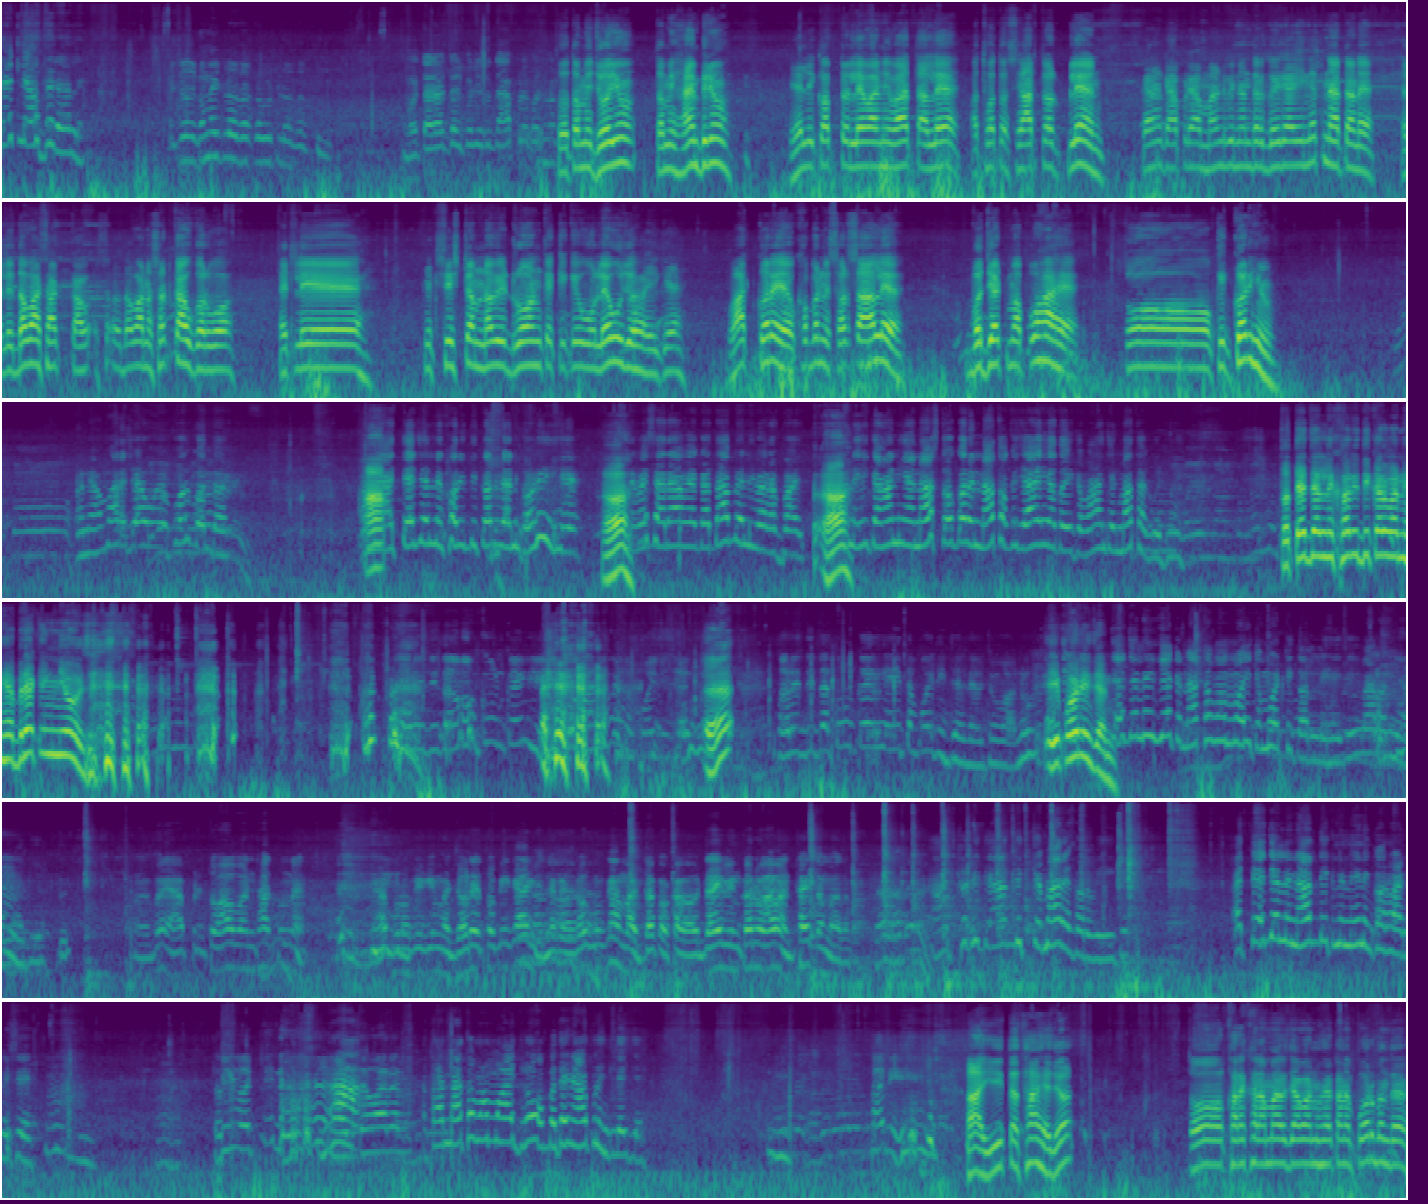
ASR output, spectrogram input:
એટલે અધર હાલે. તો તમે જોયું તમે સાંભળ્યું? હેલિકોપ્ટર લેવાની વાત આ લે અથવા તો ચાર્ટર પ્લેન કારણ કે આપણે આ માંડવીની અંદર ગયા એ નથી નાટાણે એટલે દવા છંટકાવ દવાનો છંટકાવ કરવો. એટલે કંઈક સિસ્ટમ નવી ડ્રોન કે કંઈક એવું લેવું જોઈએ કે. વાત કરે ખબર નહીં સરસા હાલે. બજેટમાં પોહાય તો કંઈક કર્યું. અને અમારે જવું એ પોરબંદર. આ- તેજલ ને ખરીદી કરવાની ઘણી છે. હા. અને આવે કે દાબેલી વાળા ભાઈ. હા. અને કે આની આ નાસ્તો કરે નાથો કે જાય તો ઈ કે વાંજે માથા ગુજની તો તેજલની ખરીદી કરવાની છે બ્રેકિંગ ન્યૂઝ હે? તું એ પોરી જન તેજલ ને કે નાથો મામો કે મોટી કરલી હે જે વાળા ન્યા લાગી. ભાઈ આપણે તો આવવાનું થતું ને. આપણું કંઈક એમાં જડે તો કંઈક આવી નકર રોગું કામ મારે ધક્કો ખાવા. ડ્રાઇવિંગ કરવા આવવાનું થાય તમારે. આજ ખરીદી હાર્દિક કે મારે કરવી કે? આ તેજલ ને હાર્દિક ને એની કરવાની છે. ને. હા. તાર નાથો મામો આજ રહો બધાને આપણે જ લઈ જાય. હા એ તો થાય જ તો ખરેખર અમારે જવાનું હેટાણે પોરબંદર.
